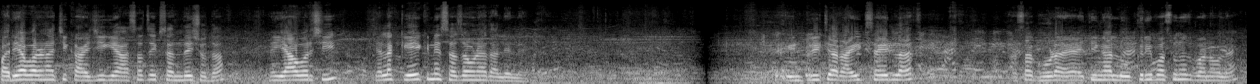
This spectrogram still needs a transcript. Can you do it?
पर्यावरणाची काळजी घ्या असाच एक संदेश होता. आणि यावर्षी याला केकने सजवण्यात आलेलं आहे. एंट्रीच्या राईट साईडलाच असा घोडा आहे. आय थिंक हा लोकरीपासूनच बनवला आहे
